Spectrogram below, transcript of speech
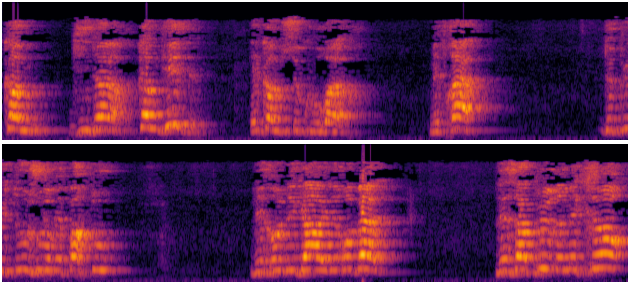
comme guideur, comme guide et comme secoureur. Mes frères, depuis toujours et partout, les renégats et les rebelles, les impurs et mécréants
